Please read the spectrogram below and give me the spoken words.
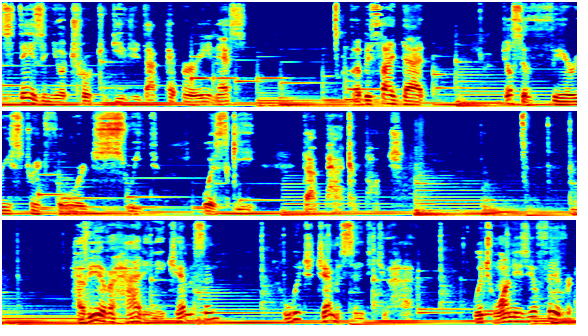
Stays in your throat to give you that pepperiness. But beside that, just a very straightforward, sweet whiskey that pack a punch. Have you ever had any Jameson? Which Jameson did you have? Which one is your favorite?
